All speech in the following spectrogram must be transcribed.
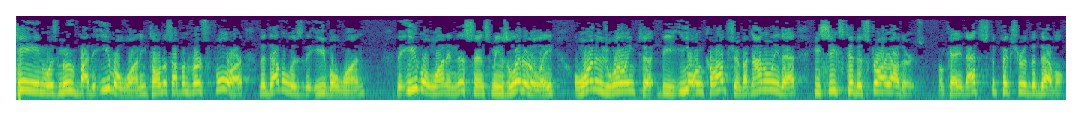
Cain was moved by the evil one. He told us up in verse 4, the devil is the evil one. The evil one in this sense means literally one who's willing to be evil and corruption, but not only that, he seeks to destroy others. Okay, that's the picture of the devil.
